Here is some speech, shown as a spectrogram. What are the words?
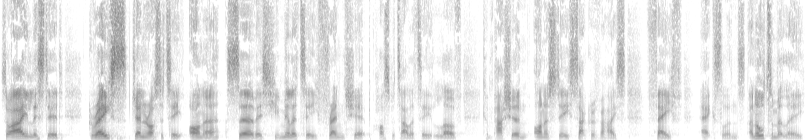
So I listed grace, generosity, honor, service, humility, friendship, hospitality, love, compassion, honesty, sacrifice, faith, excellence. And ultimately,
